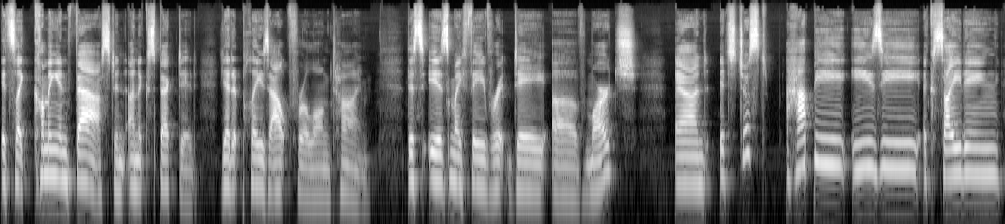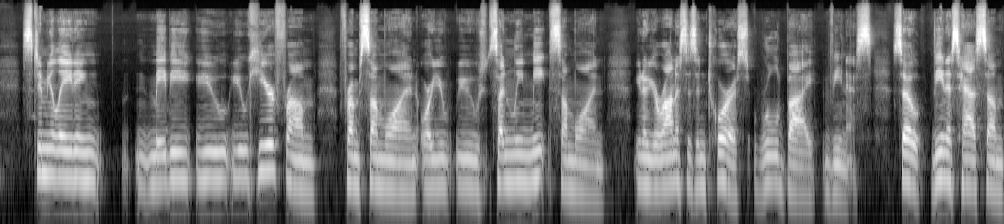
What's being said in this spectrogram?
It's like coming in fast and unexpected, yet it plays out for a long time. This is my favorite day of March, and it's just happy, easy, exciting, stimulating. Maybe you you hear from from someone or you you suddenly meet someone you know, Uranus is in Taurus, ruled by Venus. So Venus has some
